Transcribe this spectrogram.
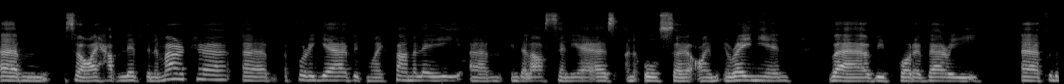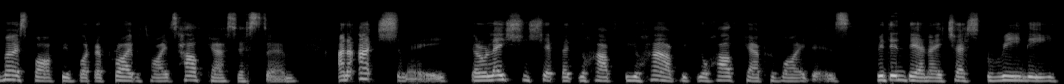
um, so I have lived in America uh, for a year with my family um, in the last 10 years. And also I'm Iranian, where we've got a very, uh, for the most part, we've got a privatized healthcare system. And actually, the relationship that you have, you have with your healthcare providers within the NHS really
